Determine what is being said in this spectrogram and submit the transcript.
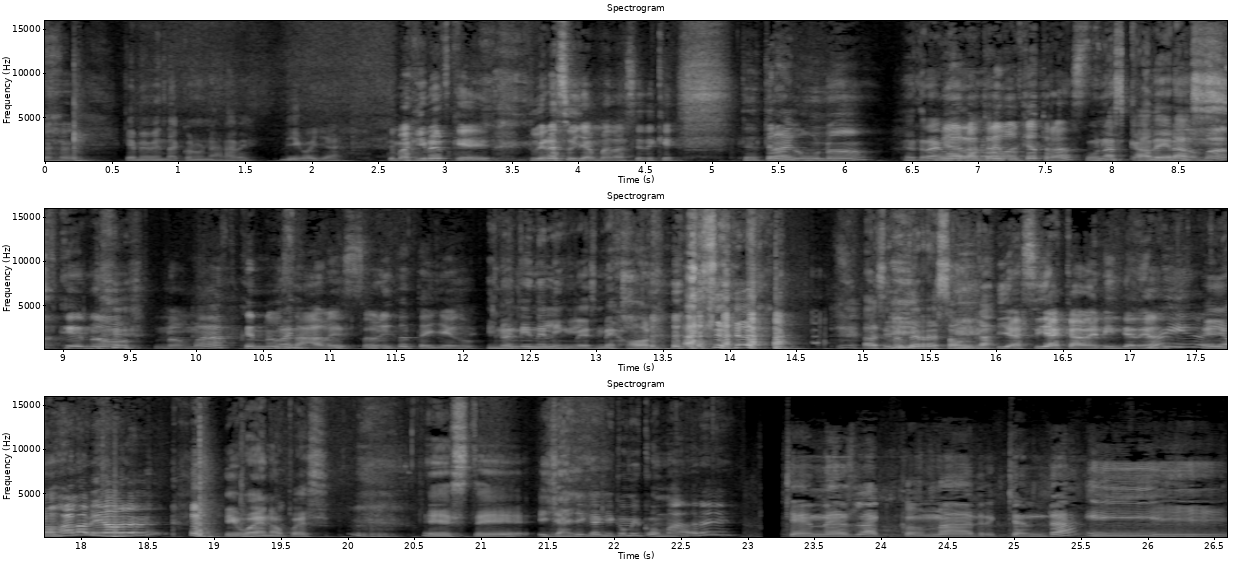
Ajá. que me venda con un árabe. Digo, ya. ¿Te imaginas que tuviera su llamada así de que te traigo uno? Te traigo Mira, la uno, traigo aquí atrás. unas caderas. No más que no, no más que no, No en- sabes. Ahorita te llego. Y no entiende el inglés mejor. Así, así no te rezonga. Y así acaba en India de ay, ay. Y yo, ojalá, vida, Y bueno, pues, este, y ya llegué aquí con mi comadre. ¿Quién es la comadre que anda ahí?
